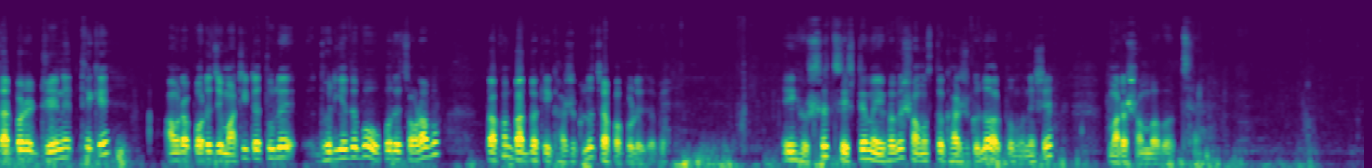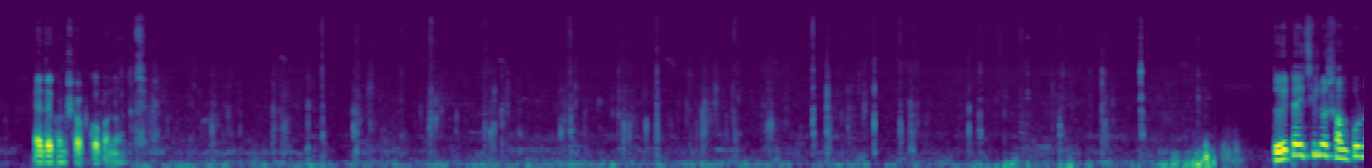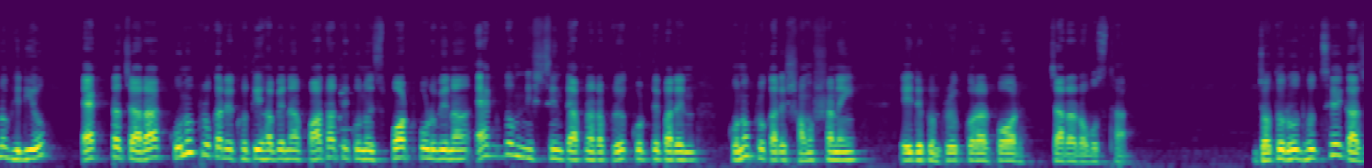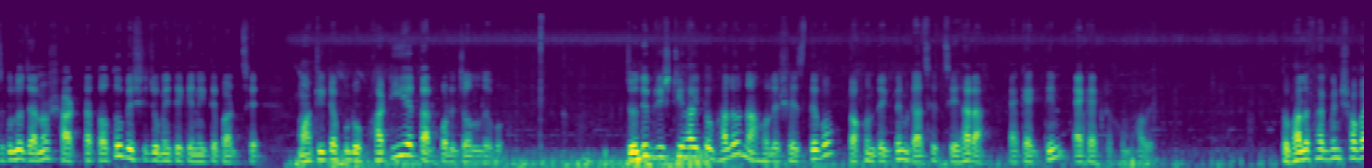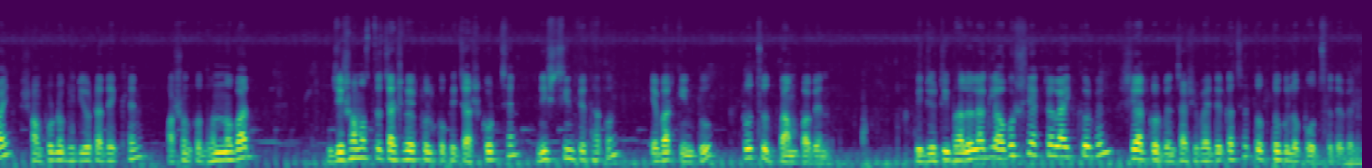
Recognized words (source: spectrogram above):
তারপরে ড্রেনের থেকে আমরা পরে যে মাটিটা তুলে ধরিয়ে দেবো, উপরে চড়াবো, তখন বাদবাকি ঘাসগুলো চাপা পড়ে যাবে। এই হচ্ছে সিস্টেম এইভাবে সমস্ত ঘাসগুলো অল্প মনীষে মারা সম্ভব হচ্ছে। এ দেখুন সব কোপানো হচ্ছে। তো এটাই ছিল সম্পূর্ণ ভিডিও। একটা চারা কোনো প্রকারের ক্ষতি হবে না, পাতাতে কোনো স্পট পড়বে না, একদম নিশ্চিন্তে আপনারা প্রয়োগ করতে পারেন, কোনো প্রকারের সমস্যা নেই। এই দেখুন, প্রয়োগ করার পর চারার অবস্থা। যত রোদ হচ্ছে, গাছগুলো যেন সারটা তত বেশি জমি থেকে নিতে পারছে। মাটিটা পুরো ফাটিয়ে তারপরে জল দেব। যদি বৃষ্টি হয় তো ভালো, না হলে সেচ দেব। তখন দেখবেন গাছের চেহারা এক এক দিন এক এক রকম হবে। তো ভালো থাকবেন সবাই। সম্পূর্ণ ভিডিওটা দেখলেন। অসংখ্য ধন্যবাদ। যে সমস্ত চাষিভাই ফুলকপি চাষ করছেন, নিশ্চিন্তে থাকুন। এবার কিন্তু প্রচুর দাম পাবেন। ভিডিওটি ভালো লাগলে অবশ্যই একটা লাইক করবেন, শেয়ার করবেন চাষিভাইদের কাছে, তথ্যগুলো পৌঁছে দেবেন।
